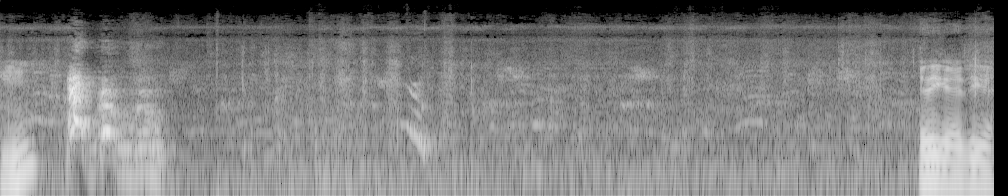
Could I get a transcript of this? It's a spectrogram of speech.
হুম? এদিকে এদিকে।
